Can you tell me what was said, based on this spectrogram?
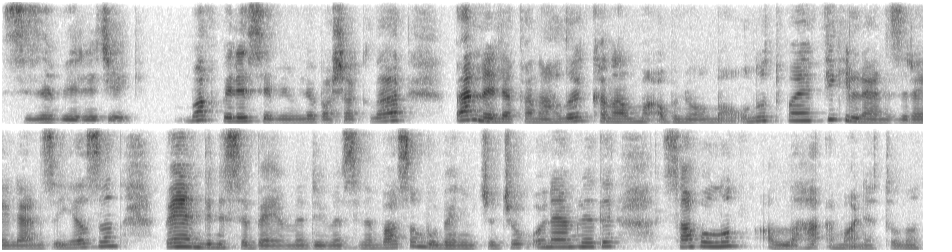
size verecek. Bak böyle sevimli başaklar. Ben Leyla Panahlı. Kanalıma abone olmayı unutmayın. Fikirlerinizi, reylerinizi yazın. Beğendinizse beğenme düğmesine basın. Bu benim için çok önemlidir. Sağ olun. Allah'a emanet olun.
